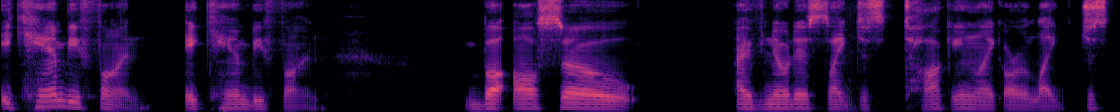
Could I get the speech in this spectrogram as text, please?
it can be fun. It can be fun. But also, I've noticed, like, just talking, like or, like, just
